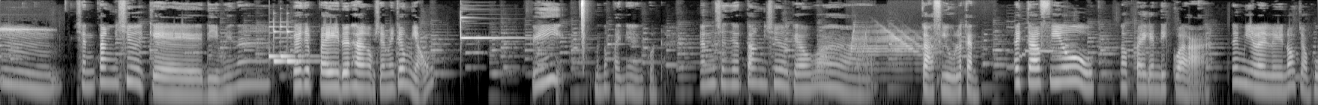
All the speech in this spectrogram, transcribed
อืม ฉันตั้งชื่อแกดีไหมนะ แกจะไปเดินทางกับฉันไหมเจ้าเหมียวเฮ้ยมันต้องไปแน่เลยทุกคน งั้นฉันจะตั้งชื่อแกว่ากาฟิลแล้วกันไอ้กาฟิล เราไปกันดีกว่า ไม่มีอะไรเลยนอกจากภู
